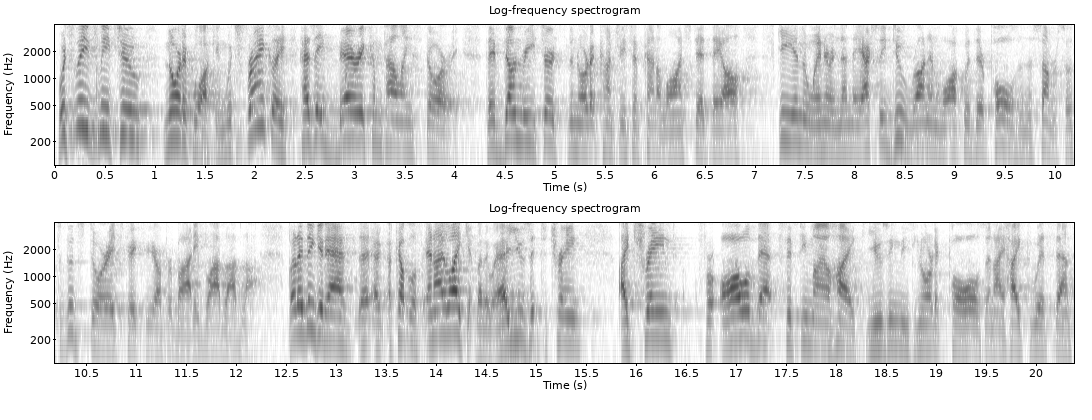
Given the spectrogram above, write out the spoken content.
Which leads me to Nordic walking, which frankly has a very compelling story. They've done research, the Nordic countries have kind of launched it. They all ski in the winter, and then they actually do run and walk with their poles in the summer. So it's a good story, it's great for your upper body, blah, blah, blah. But I think it has a, a couple of, and I like it, by the way. I use it to train. I trained for all of that 50 mile hike using these Nordic poles, and I hiked with them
